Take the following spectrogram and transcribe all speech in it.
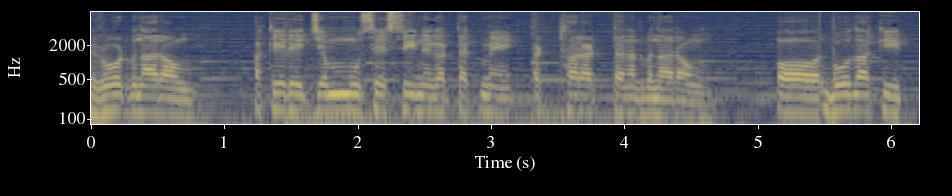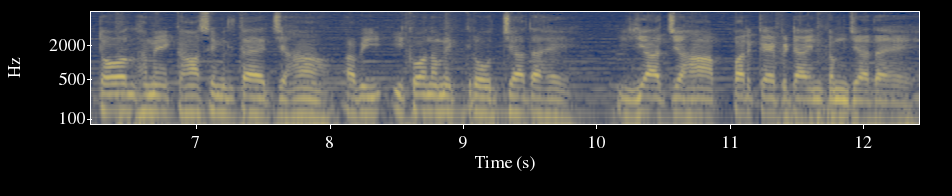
रोड बना रहा हूँ। अकेले जम्मू से श्रीनगर तक में 18 टनल बना रहा हूँ। और बोला कि टोल हमें कहाँ से मिलता है जहाँ अभी इकोनॉमिक ग्रोथ ज़्यादा है या जहाँ पर कैपिटा इनकम ज़्यादा है?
